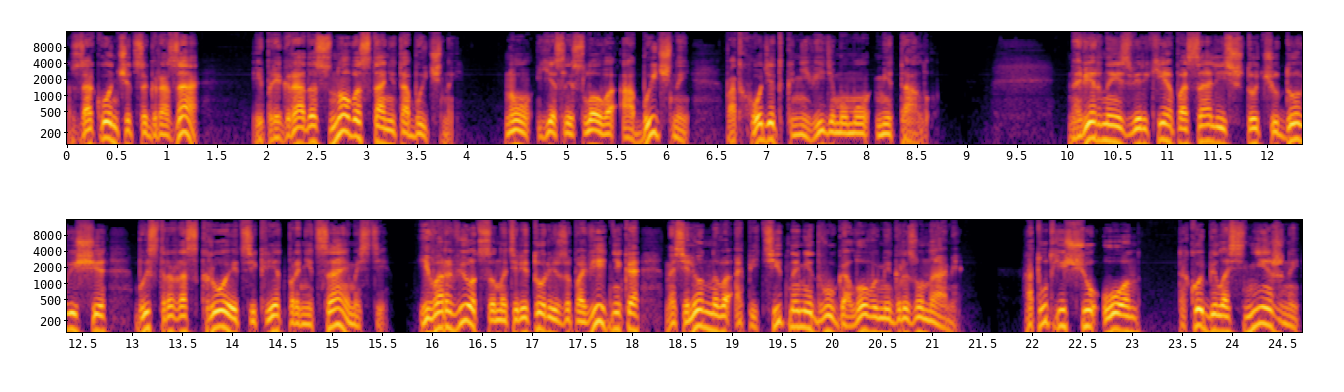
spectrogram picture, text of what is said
Закончится гроза, и преграда снова станет обычной. Ну, если слово «обычный» подходит к невидимому металлу. Наверное, зверьки опасались, что чудовище быстро раскроет секрет проницаемости и ворвется на территорию заповедника, населенного аппетитными двуголовыми грызунами. А тут еще он, такой белоснежный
